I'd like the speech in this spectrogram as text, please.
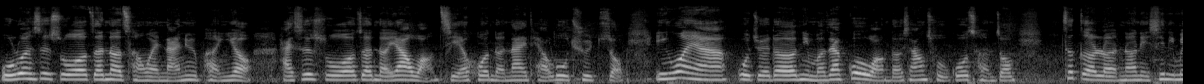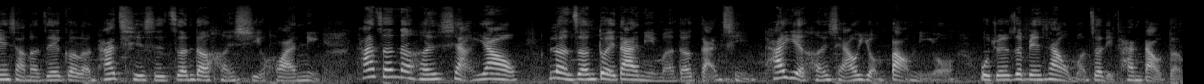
无论是说真的成为男女朋友，还是说真的要往结婚的那一条路去走。因为啊，我觉得你们在过往的相处过程中，这个人呢，你心里面想的这个人，他其实真的很喜欢你。他真的很想要认真对待你们的感情，他也很想要拥抱你哦。我觉得这边像我们这里看到的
